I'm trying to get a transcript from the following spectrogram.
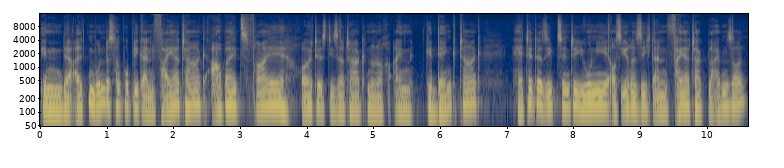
in der alten Bundesrepublik ein Feiertag, arbeitsfrei. Heute ist dieser Tag nur noch ein Gedenktag. Hätte der 17. Juni aus Ihrer Sicht ein Feiertag bleiben sollen?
